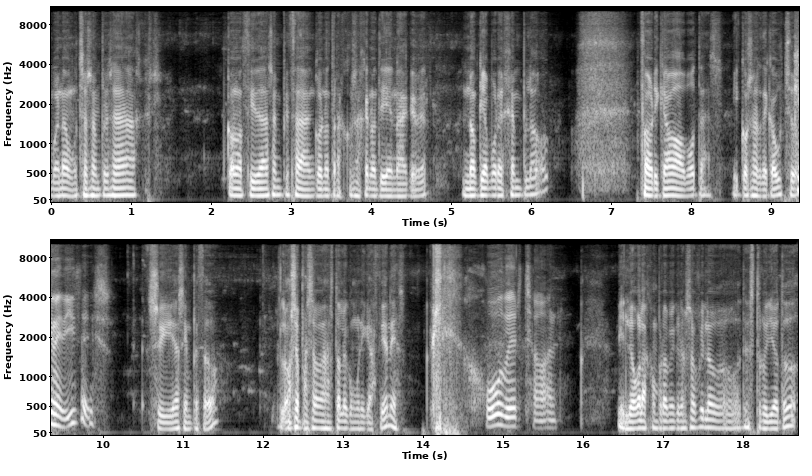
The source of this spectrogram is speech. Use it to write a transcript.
bueno, muchas empresas conocidas empiezan con otras cosas que no tienen nada que ver. Nokia, por ejemplo, fabricaba botas y cosas de caucho. ¿Qué me dices? Sí, así empezó. Luego se pasaron a las telecomunicaciones. Joder, chaval. Y luego las compró Microsoft y lo destruyó todo.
